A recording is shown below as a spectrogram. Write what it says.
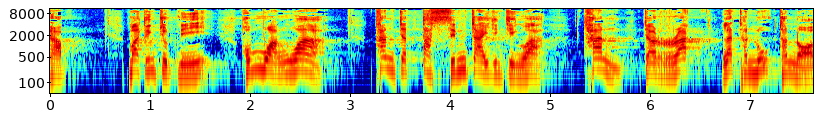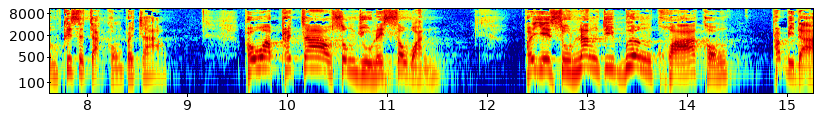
ครับ มาถึงจุดนี้ ผมหวังว่าท่านจะตัดสินใจจริง ๆว่า ท่านจะรักและทนุถนอมคริสจักรของพระเจ้า เพราะว่าพระเจ้าทรงอยู่ในสวรรค์ พระเยซูนั่งที่เบื้องขวาของพระบิดา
